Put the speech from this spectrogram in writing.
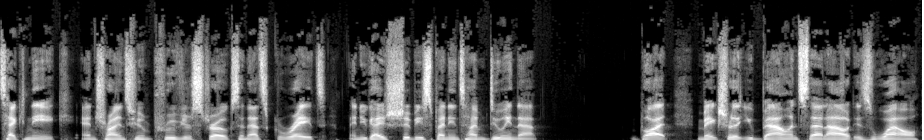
technique and trying to improve your strokes, and that's great. And you guys should be spending time doing that. But make sure that you balance that out as well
